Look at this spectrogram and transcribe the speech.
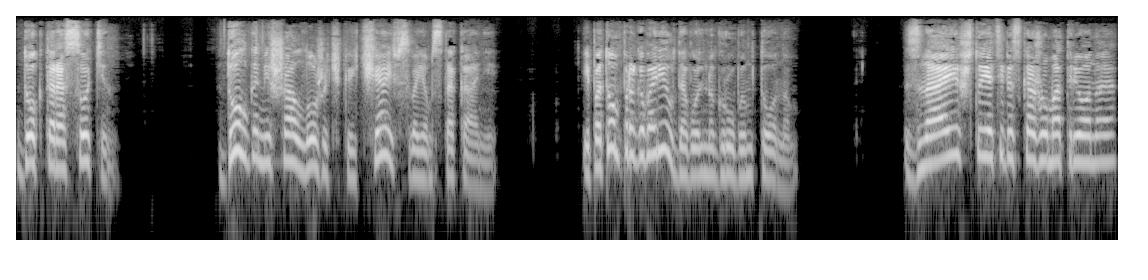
Доктор Осокин долго мешал ложечкой чай в своем стакане и потом проговорил довольно грубым тоном. — Знаешь, что я тебе скажу, Матрена?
